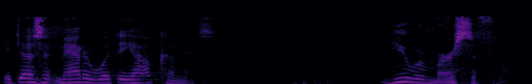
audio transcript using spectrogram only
It doesn't matter what the outcome is. You were merciful.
